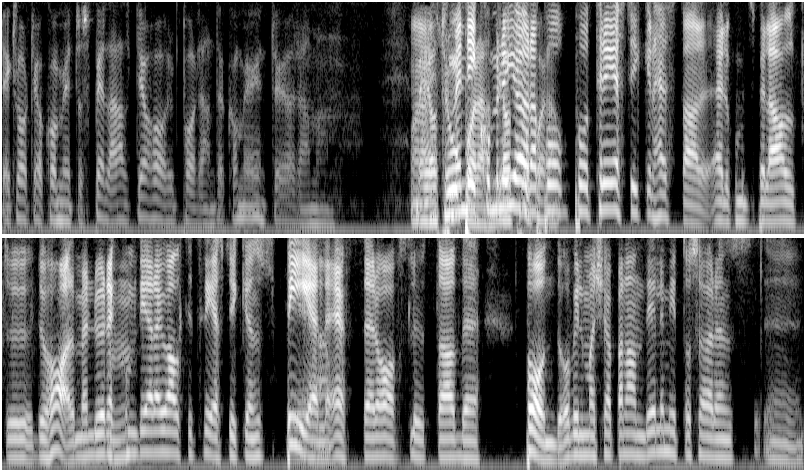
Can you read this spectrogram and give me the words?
det är klart jag kommer inte att spela allt jag har på den. Det kommer jag inte att göra. Men men, jag tror men det kommer du göra på, på, på, tre stycken hästar. Eller du kommer inte spela allt du, du har. Men du mm. rekommenderar ju alltid tre stycken spel ja. efter avslutad eh, podd. Och vill man köpa en andel i mitt och Sörens eh,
